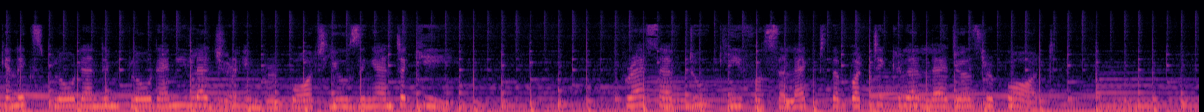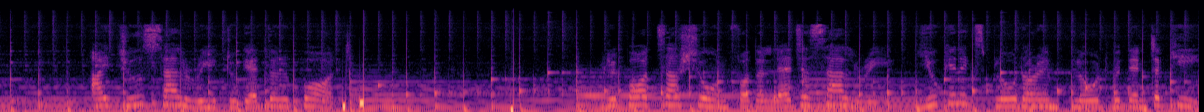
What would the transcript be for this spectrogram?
can explode and implode any ledger in report using enter key. Press F2 key for select the particular ledger's report. I choose salary to get the report. Reports are shown for the ledger salary. You can explode or implode with enter key.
